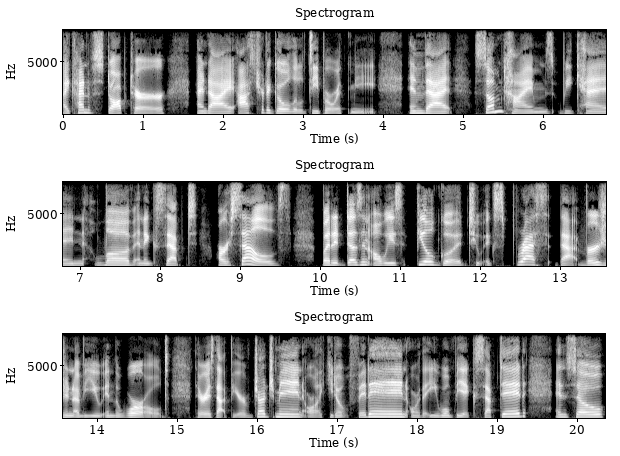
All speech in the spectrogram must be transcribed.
I kind of stopped her and I asked her to go a little deeper with me in that sometimes we can love and accept ourselves, but it doesn't always feel good to express that version of you in the world. There is that fear of judgment, or like you don't fit in, or that you won't be accepted. And so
